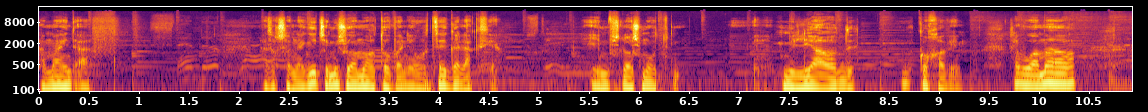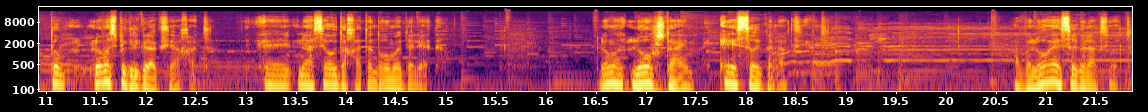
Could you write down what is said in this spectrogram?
ה mind עף. אז עכשיו נגיד שמישהו אמר, טוב, אני רוצה גלקסיה עם 300 מיליארד כוכבים. עכשיו הוא אמר, טוב, לא מספיק לי גלקסיה אחת, אה, נעשה עוד אחת, אנדרומדה לידה. לא, לא שתיים, עשר גלקסיות. אבל לא עשר גלקסיות,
